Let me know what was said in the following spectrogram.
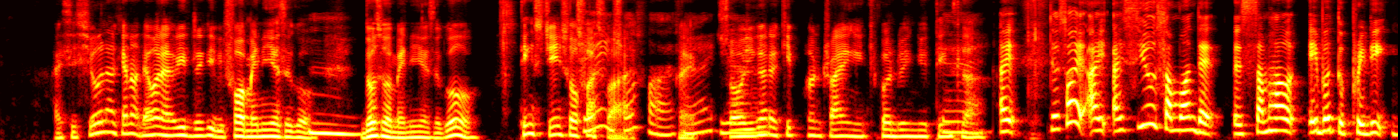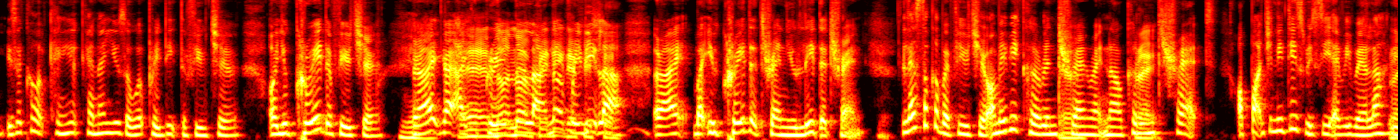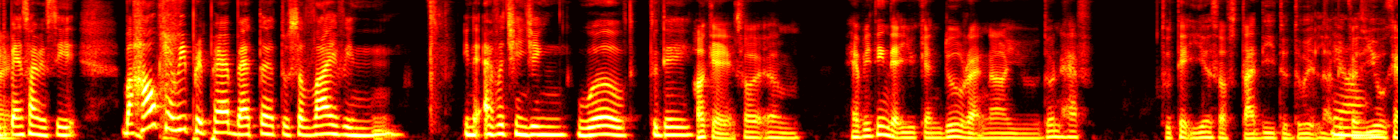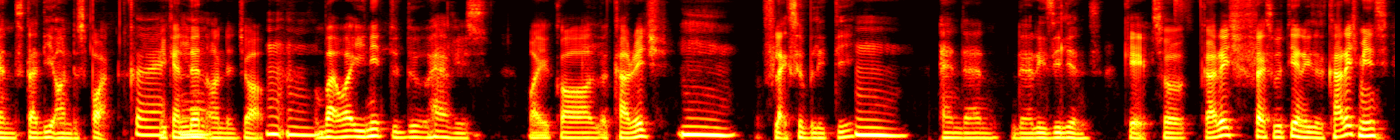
I say, sure lah, cannot. That one I already did it before many years ago. Mm. Those were many years ago. Things change so fast, Change what? so fast, Right. right? So you gotta keep on trying and keep on doing new things, Yeah. lah. I that's why I I see you someone that is somehow able to predict. Is it called? Can you can I use the word predict the future or you create the future? Yeah. Right? I Uh, create not- not lah, predict not the predict lah. Right? But you create the trend. You lead the trend. Let's talk about future or maybe current Yeah. trend right now. Current Right. threat opportunities we see everywhere lah. It depends on you see it. But how can we prepare better to survive in in the ever changing world today? Okay, so um, everything that you can do right now, you don't have to take years of study to do it, lah. Yeah. Because you can study on the spot. Correct. You can learn on the job. Mm-mm. But what you need to do have is what you call the courage, Mm, flexibility, mm. and then the resilience. Okay, so courage, flexibility, and resilience. Courage means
